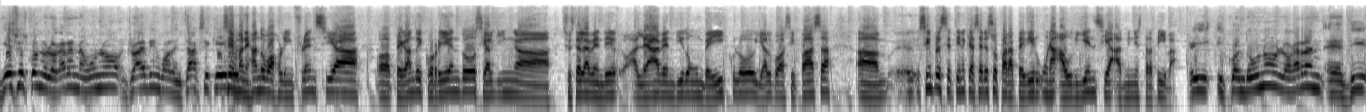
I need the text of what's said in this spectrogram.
Y eso es cuando lo agarran a uno driving while intoxicated. Sí, manejando bajo la influencia, uh, pegando y corriendo. Si alguien, uh, si usted le ha, vende- le ha vendido un vehículo y algo así pasa, um, eh, siempre se tiene que hacer eso para pedir una audiencia administrativa. Y, y cuando uno lo agarran eh, di-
